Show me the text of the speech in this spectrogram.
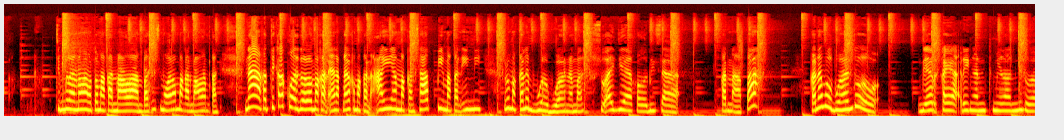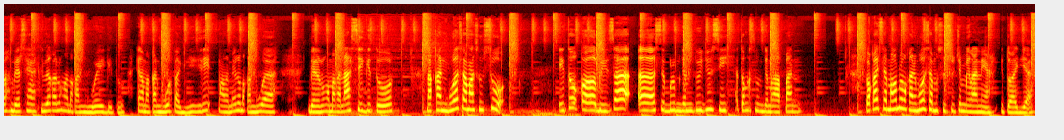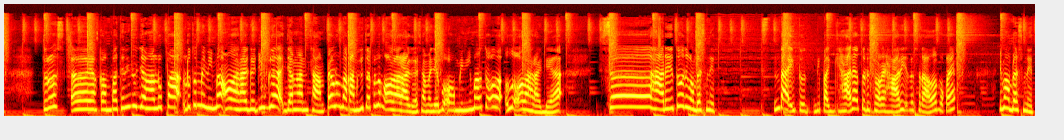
cemilan malam atau makan malam. Pasti semua orang makan malam kan? Nah ketika keluarga lo makan enak-enak makan ayam makan sapi makan ini lu makannya buah-buahan sama susu aja kalau bisa. Karena apa? Karena buah-buahan tuh biar kayak ringan cemilan gitu loh biar sehat juga kalau nggak makan buah gitu. Yang makan buah pagi jadi malamnya lu makan buah biar lu nggak makan nasi gitu. Makan buah sama susu itu kalau bisa uh, sebelum jam 7 sih atau sebelum jam 8 pokoknya setiap malam makan buah sama susu cemilannya itu aja. Terus uh, yang keempat ini tuh jangan lupa lu tuh minimal olahraga juga. Jangan sampai lu makan gitu tapi lu gak olahraga. Sama aja oh minimal tuh lu olahraga sehari itu 15 menit. Entah itu di pagi hari atau di sore hari terserah lo. Pokoknya 15 menit.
